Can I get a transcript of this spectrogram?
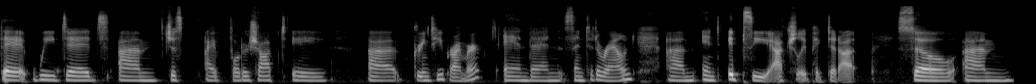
that we did um, just I photoshopped a uh, green tea primer and then sent it around. Um, and Ipsy actually picked it up. So um,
